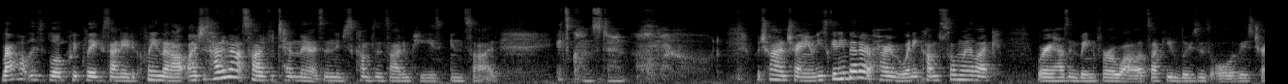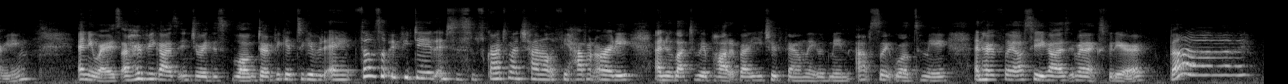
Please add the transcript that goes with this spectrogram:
wrap up this vlog quickly because I need to clean that up. I just had him outside for 10 minutes and he just comes inside and pees inside. It's constant. Oh my god. We're trying to train him. He's getting better at home, but when he comes somewhere like where he hasn't been for a while. It's like he loses all of his training. Anyways, I hope you guys enjoyed this vlog. Don't forget to give it a thumbs up if you did and to subscribe to my channel if you haven't already and you'd like to be a part of our YouTube family. It would mean an absolute world to me. And hopefully I'll see you guys in my next video. Bye!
